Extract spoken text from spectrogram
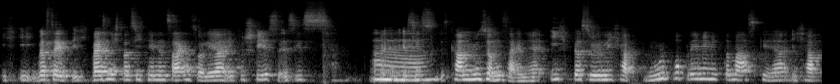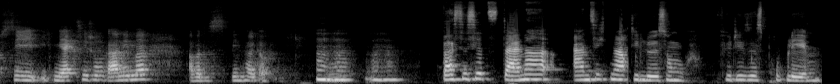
ich, ich, weiß, ich weiß nicht, was ich denen sagen soll. Ja, ich verstehe es. Es ist, mhm. es, ist, es kann mühsam sein. Ja. Ich persönlich habe null Probleme mit der Maske. Ja. Ich, sie, ich merke sie schon gar nicht mehr, aber das bin halt auch ich. Mhm. Ja. Mhm. Was ist jetzt deiner Ansicht nach die Lösung für dieses Problem?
